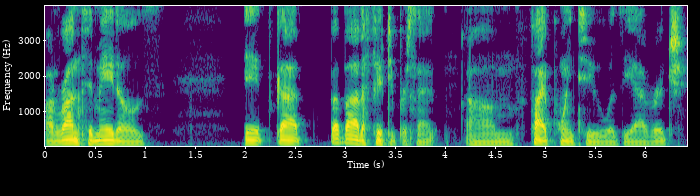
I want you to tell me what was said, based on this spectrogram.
on Rotten Tomatoes, it got about a 50%. Um, 5.2 was the average.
